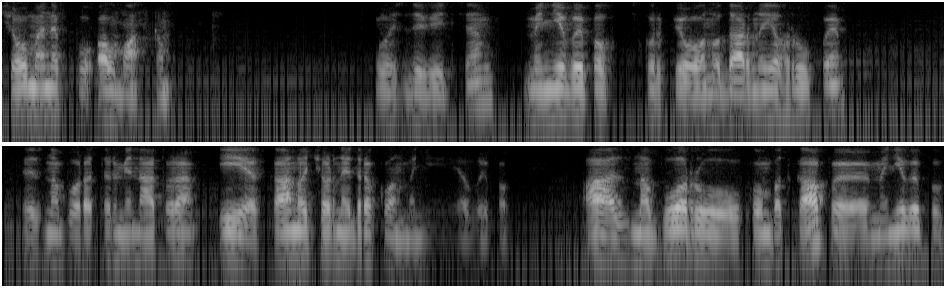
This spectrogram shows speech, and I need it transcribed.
Що в мене по алмазкам? Ось дивіться. Мені випав скорпіон ударної групи з набора Термінатора. І Кано Чорний дракон мені випав. А з набору Combat Cup е, мені випав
